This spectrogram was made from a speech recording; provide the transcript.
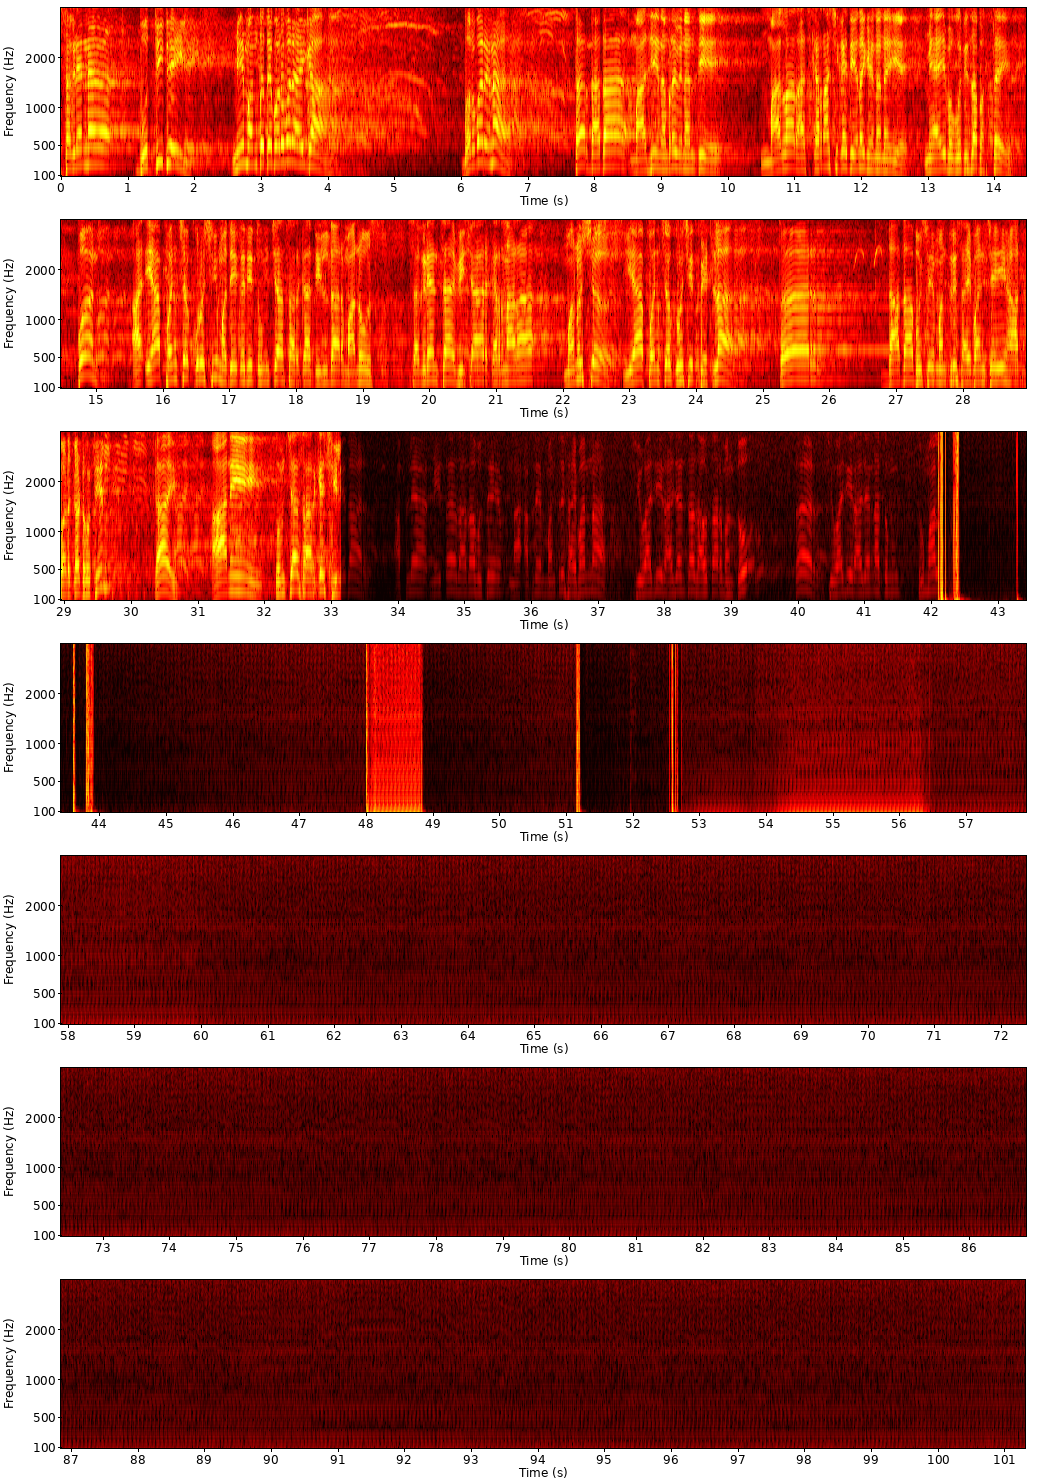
सगळ्यांना बुद्धी देईल. मी म्हणतो ते बरोबर आहे का? बरोबर आहे ना? तर दादा माझी नम्र विनंती आहे मला राजकारणाशी काही देणं घेणं नाहीये. मी आई भगवतीचा भक्त आहे. पण या पंचक्रोशीमध्ये कधी तुमच्यासारखा दिलदार माणूस सगळ्यांचा विचार करणारा मनुष्य या पंचक्रोशीत भेटला तर दादा भुसे मंत्री साहेबांचेही हात बडकट होतील. काय? आणि तुमच्यासारखे शिलेदार आपल्या मी तर दादा भुसे आपले मंत्री साहेबांना शिवाजी राजांचाच अवतार म्हणतो. तर शिवाजी राजांना तुम तुम्हाला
